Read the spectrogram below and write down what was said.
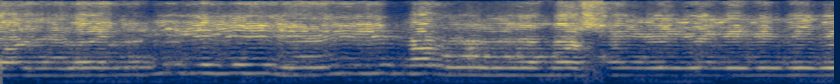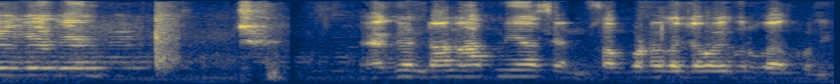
وإليه المصير একজন ডান হাত নিয়ে আসেন সব কটাকে জবাই করবো এখনই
